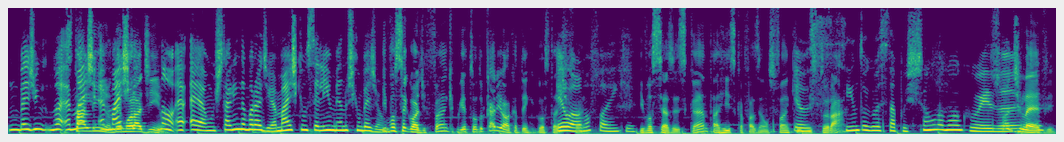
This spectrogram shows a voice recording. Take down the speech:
um, beijinho. Não é, é mais, é Estalinho, mais demoradinho. Que, não, é, é um estalinho demoradinho. É mais que um selinho, menos que um beijão. E você gosta de funk? Porque todo carioca tem que gostar de eu funk. amo funk. E você às vezes canta, arrisca fazer uns funk e Eu misturar? sinto que você tá puxando alguma coisa. Só de leve.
